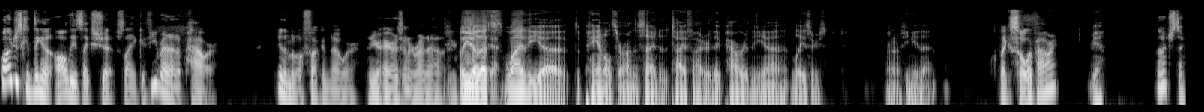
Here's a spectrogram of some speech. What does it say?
well, I'm just thinking of all these like ships. Like, if you run out of power, you're in the middle of fucking nowhere, and your air is going to run out. Well you know that's Yeah. why the uh the panels are on the side of the tie fighter they power the uh lasers i don't know if you knew that like solar power. Yeah. Oh, interesting.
